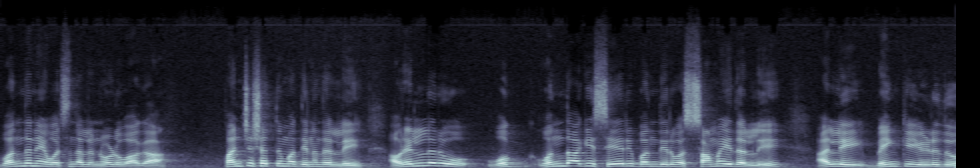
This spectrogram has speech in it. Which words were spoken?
ಒಂದನೇ ವಚನದಲ್ಲಿ ನೋಡುವಾಗ ಪಂಚಶತಮ ದಿನದಲ್ಲಿ ಅವರೆಲ್ಲರೂ ಒಗ್, ಒಂದಾಗಿ ಸೇರಿ ಬಂದಿರುವ ಸಮಯದಲ್ಲಿ ಅಲ್ಲಿ ಬೆಂಕಿ ಇಳಿದು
